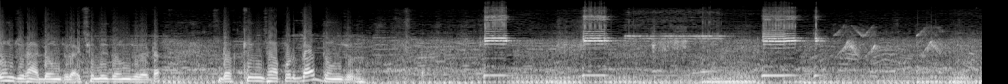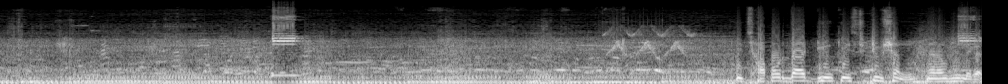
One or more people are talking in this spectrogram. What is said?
ডোমজুর হ্যাঁ ডোমজুর অ্যাকচুয়ালি ডোমজুর এটা। দক্ষিণ ঝাপড়দা ডোমজুর এই ঝাপড়দা ডিউক ইনস্টিটিউশন এরকম কিছু লেখা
